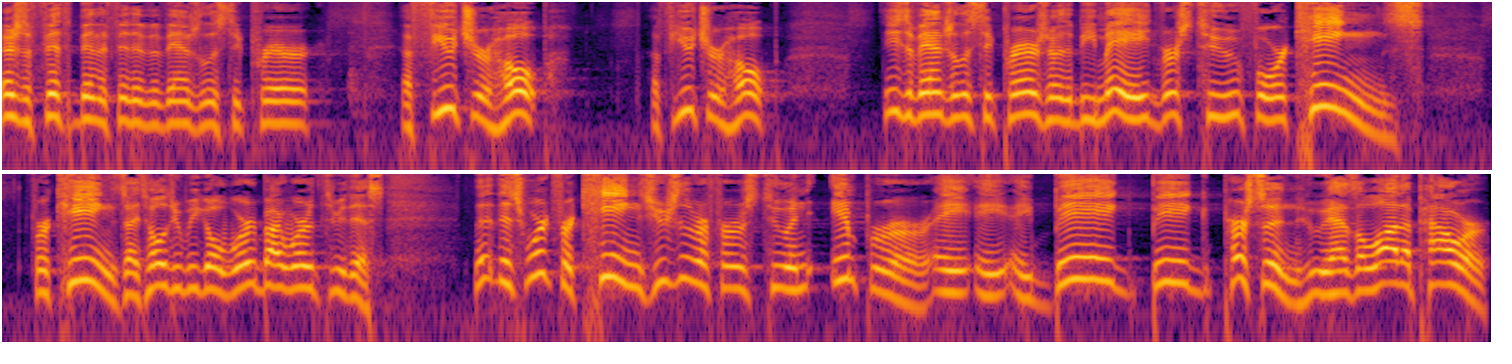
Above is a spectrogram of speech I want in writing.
There's a fifth benefit of evangelistic prayer a future hope. A future hope. These evangelistic prayers are to be made, verse 2, for kings. For kings. I told you we go word by word through this. This word for kings usually refers to an emperor, a, a, a big, big person who has a lot of power.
